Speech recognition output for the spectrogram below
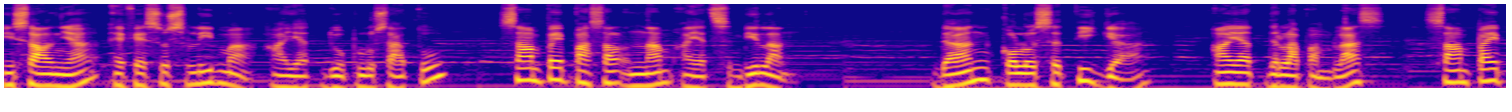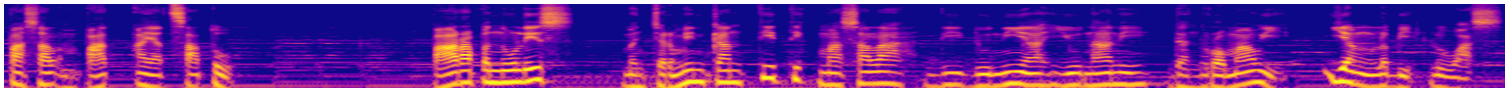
Misalnya Efesus 5 ayat 21 sampai pasal 6 ayat 9 dan Kolose 3 ayat 18 sampai pasal 4 ayat 1. Para penulis mencerminkan titik masalah di dunia Yunani dan Romawi yang lebih luas.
